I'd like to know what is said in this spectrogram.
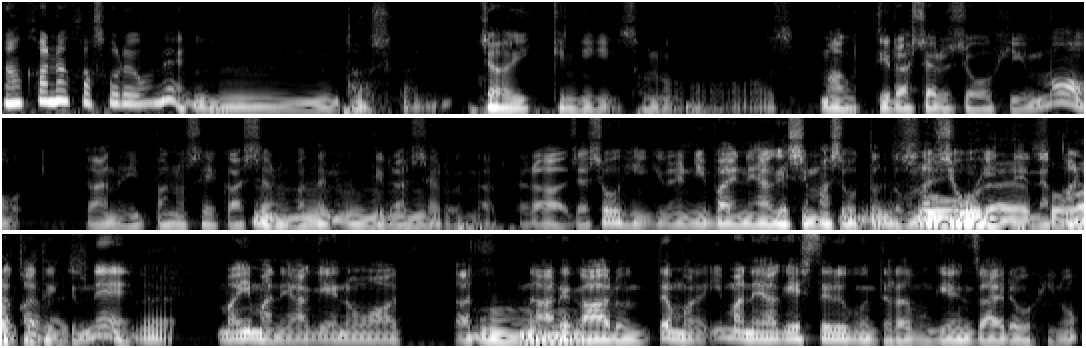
なかなかそれをね、うん確かに。じゃあ一気にその、まあ、売っていらっしゃる商品もあの一般の生活者の方に売っていらっしゃるんだったら、じゃあ商品いきなり2倍値上げしましょうって言ったら同じ商品でなかなかできね。まあ、今値上げのああれがあるんでも今値上げしてる分って多分原材料費の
